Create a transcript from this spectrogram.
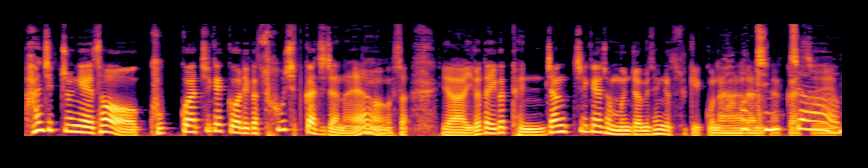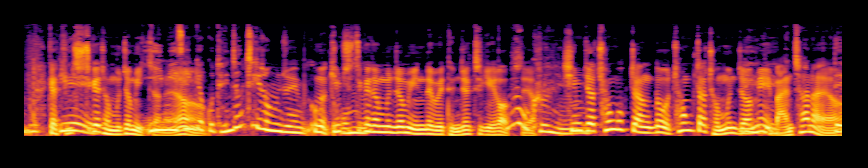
한식 중에서 국과 찌개거리가 수십 가지잖아요. 네. 그래서 야 이러다 이거 된장찌개 전문점이 생길 수 있겠구나라는 어, 진짜. 생각까지. 뭐, 그러니까 김치찌개 예. 전문점이 있잖아요. 이미 생겼고 된장찌개 전문점이 그러니까 김치찌개 전문점이 있는데 왜 된장찌개가 없어요? 그러네요. 심지어 청국장도 청국장 전문점이 네네. 많잖아요. 네.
